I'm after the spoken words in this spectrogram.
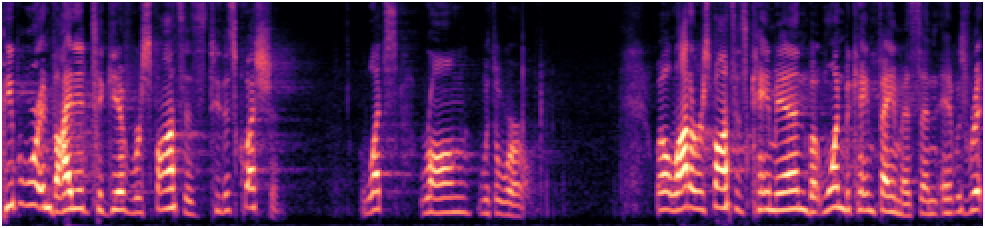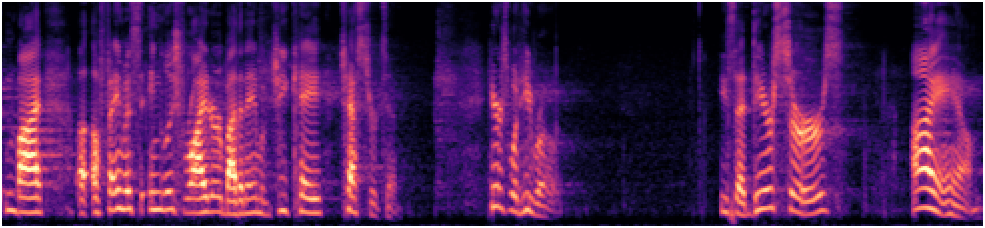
people were invited to give responses to this question What's wrong with the world? Well, a lot of responses came in, but one became famous, and it was written by a, a famous English writer by the name of G.K. Chesterton. Here's what he wrote He said, Dear sirs, I am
